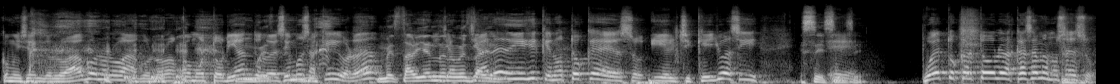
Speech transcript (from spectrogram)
Como diciendo, ¿lo hago o no lo hago? No como toreando, lo decimos aquí, ¿verdad? Me está viendo, ya, no me está Ya viendo. le dije que no toque eso. Y el chiquillo así. Sí, sí, eh, sí. Puede tocar todo lo de la casa menos eso.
